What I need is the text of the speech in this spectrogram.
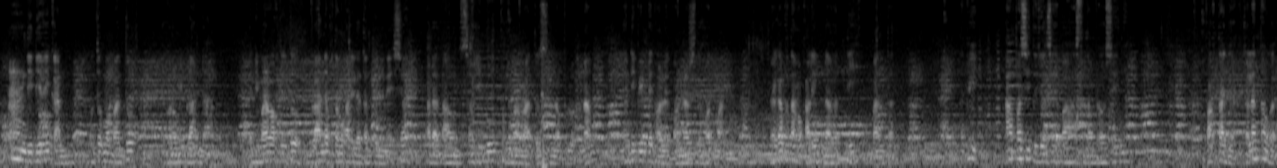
didirikan untuk membantu ekonomi Belanda. Dan di mana waktu itu Belanda pertama kali datang ke Indonesia pada tahun 1596 yang dipimpin oleh Cornelis de Houtman. Mereka pertama kali mendarat di Banten. Tapi apa sih tujuan saya bahas tentang VOC ini? Faktanya, kalian tahu nggak?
